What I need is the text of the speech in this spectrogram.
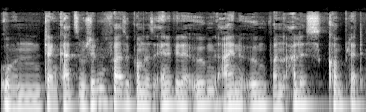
Und dann kann es im schlimmsten Fall so kommen, dass entweder irgendeine irgendwann alles komplett.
